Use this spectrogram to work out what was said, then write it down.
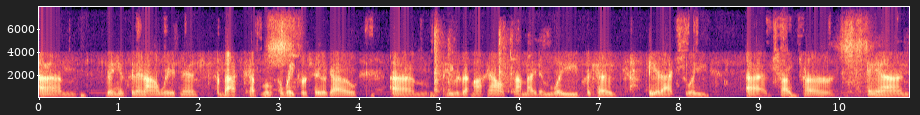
Um, the incident I witnessed about a couple of a week or two ago, um, he was at my house and I made him leave because he had actually uh, choked her and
